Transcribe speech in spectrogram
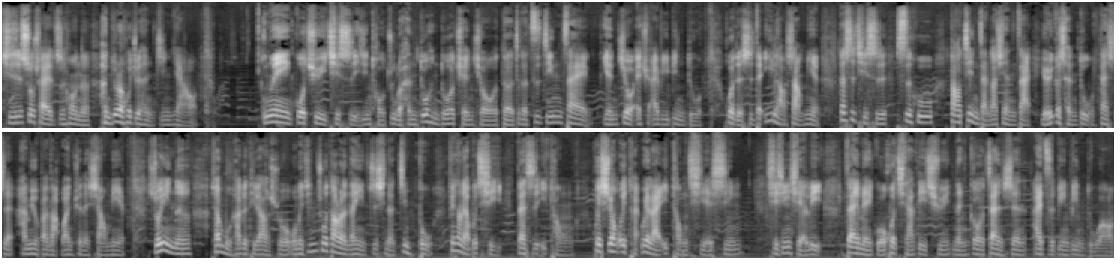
其实说出。出来之后呢，很多人会觉得很惊讶哦，因为过去其实已经投注了很多很多全球的这个资金在研究 HIV 病毒或者是在医疗上面，但是其实似乎到进展到现在有一个程度，但是还没有办法完全的消灭。所以呢，川普他就提到说，我们已经做到了难以置信的进步，非常了不起，但是一同会希望为团未来一同齐心。齐心协力，在美国或其他地区能够战胜艾滋病病毒哦。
